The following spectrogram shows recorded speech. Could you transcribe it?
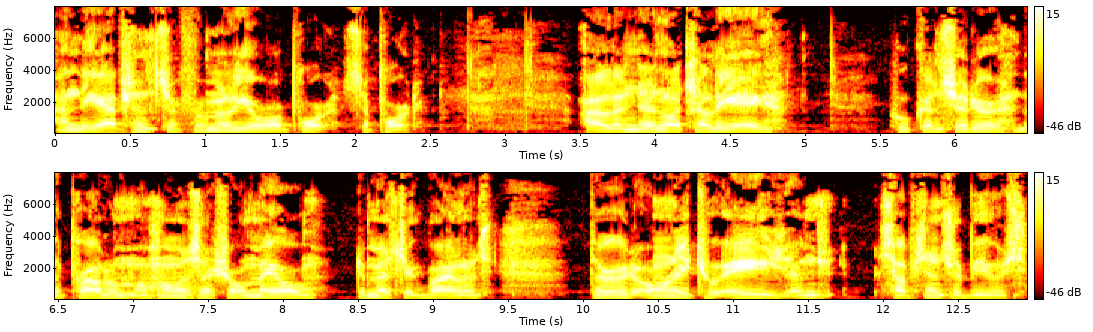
and the absence of familial report, support. Island and Letellier, who consider the problem of homosexual male domestic violence, third only to AIDS and substance abuse,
